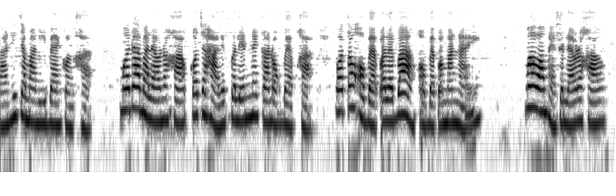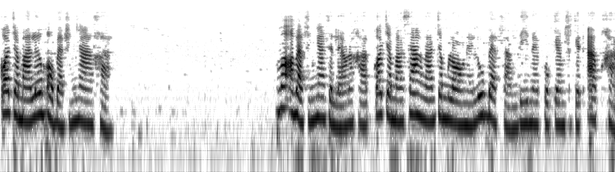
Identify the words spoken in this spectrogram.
ร้านที่จะมารีแบรนด์ก่อนค่ะ เมื่อได้มาแล้วนะคะ ก็จะหา reference ในการออกแบบค่ะ ว่าต้องออกแบบอะไรบ้าง ออกแบบประมาณไหน เมื่อวางแผนเสร็จแล้วนะคะ ก็จะมาเริ่มออกแบบชิ้นงานค่ะเมื่อออกแบบชิ้นงานเสร็จแล้วนะคะ ก็จะมาสร้างร้านจำลองในรูปแบบ 3D ในโปรแกรม SketchUp ค่ะ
